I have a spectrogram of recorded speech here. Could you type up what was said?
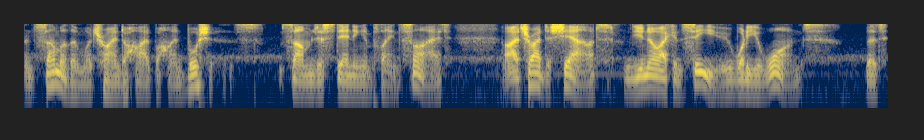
and some of them were trying to hide behind bushes, some just standing in plain sight. I tried to shout, You know I can see you, what do you want? But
